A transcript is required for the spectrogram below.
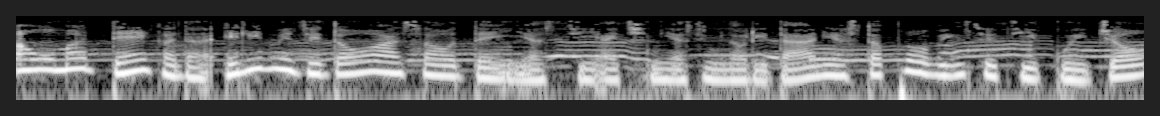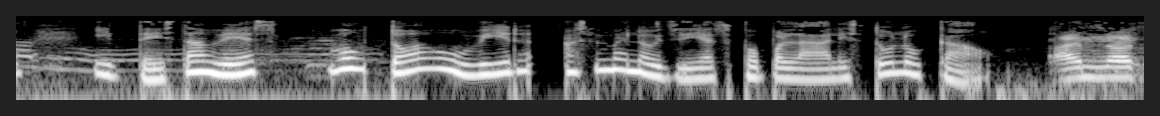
Há uma década, ele visitou as aldeias e etnias minoritárias da província de Guizhou e, desta vez, voltou a ouvir as melodias populares do local. I'm not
